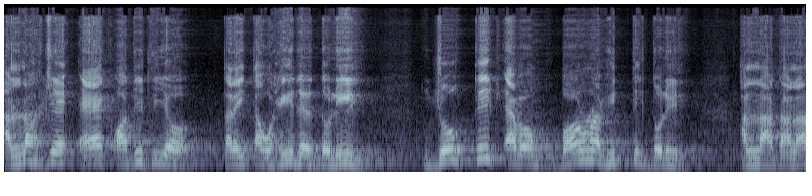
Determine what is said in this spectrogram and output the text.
আল্লাহ যে এক অদ্বিতীয়, তার এই তাওহিদের দলিল, যৌক্তিক এবং বর্ণনাভিত্তিক দলিল আল্লাহ তালা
